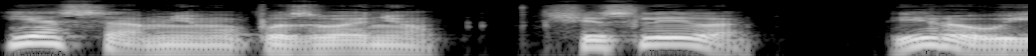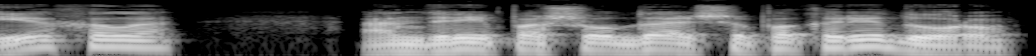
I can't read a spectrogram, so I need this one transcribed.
«Я сам ему позвоню. Счастливо». Ира уехала. Андрей пошел дальше по коридору.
